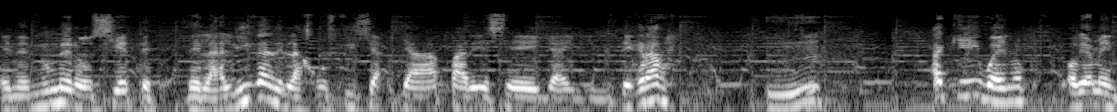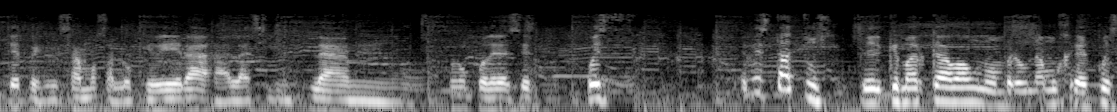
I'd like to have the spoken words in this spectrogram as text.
en el número 7 de la Liga de la Justicia ya aparece ella integrada Mm, Aquí, bueno, obviamente regresamos a lo que era a la, la mm, ¿cómo podría ser? Pues el estatus del que marcaba un hombre o una mujer, pues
